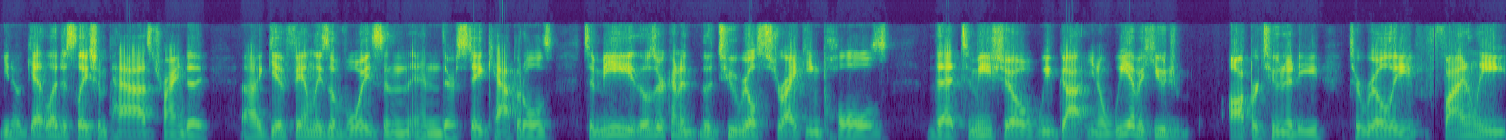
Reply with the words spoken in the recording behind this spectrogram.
you know get legislation passed, trying to uh, give families a voice and in their state capitals. To me, those are kind of the two real striking poles that to me show we've got you know we have a huge opportunity to really finally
